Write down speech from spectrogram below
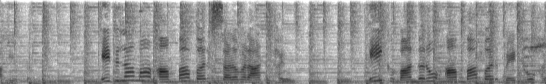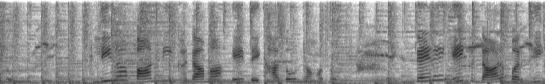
આવ્યું. એટલામાં આંબા પર સળવળાટ થયો. એક વાંદરો આંબા પર બેઠો હતો. લીલા પાનની ઘટામાં એ દેખાતો નહોતો. તેણે એક ડાળ પરથી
